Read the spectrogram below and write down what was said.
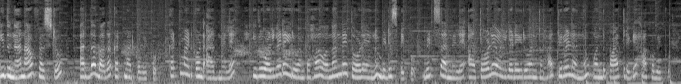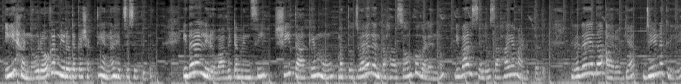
ಇದನ್ನ ನಾವು ಫಸ್ಟು ಅರ್ಧ ಭಾಗ ಕಟ್ ಮಾಡ್ಕೋಬೇಕು. ಕಟ್ ಮಾಡ್ಕೊಂಡು ಆದ್ಮೇಲೆ ಇದ್ರ ಒಳಗಡೆ ಇರುವಂತಹ ಒಂದೊಂದೇ ತೋಳೆಯನ್ನು ಬಿಡಿಸ್ಬೇಕು. ಬಿಡಿಸಾದ್ಮೇಲೆ ಆ ತೋಳೆ ಒಳಗಡೆ ಇರುವಂತಹ ತಿರುಳನ್ನು ಒಂದು ಪಾತ್ರೆಗೆ ಹಾಕೋಬೇಕು. ಈ ಹಣ್ಣು ರೋಗ ನಿರೋಧಕ ಶಕ್ತಿಯನ್ನು ಹೆಚ್ಚಿಸುತ್ತಿದೆ. ಇದರಲ್ಲಿರುವ ವಿಟಮಿನ್ ಸಿ, ಶೀತ, ಕೆಮ್ಮು ಮತ್ತು ಜ್ವರದಂತಹ ಸೋಂಕುಗಳನ್ನು ನಿವಾರಿಸಲು ಸಹಾಯ ಮಾಡುತ್ತದೆ. ಹೃದಯದ ಆರೋಗ್ಯ, ಜೀರ್ಣಕ್ರಿಯೆ,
